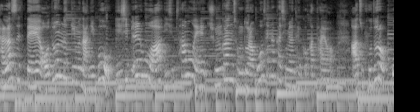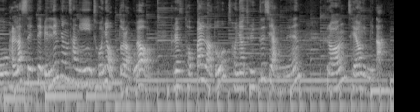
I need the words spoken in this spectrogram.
발랐을 때 어두운 느낌은 아니고 21호와 23호의 중간 정도라고 생각하시면 될 것 같아요. 아주 부드럽고 발랐을 때 밀림 현상이 전혀 없더라고요. 그래서 덧발라도 전혀 들뜨지 않는 그런 제형입니다.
